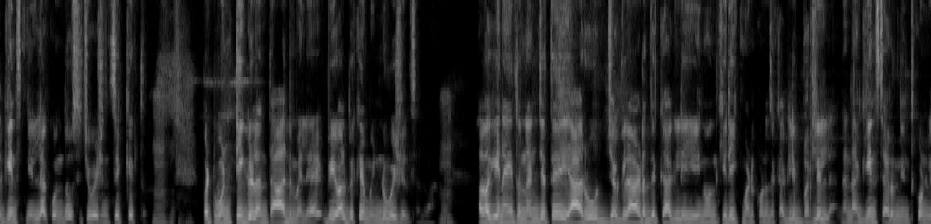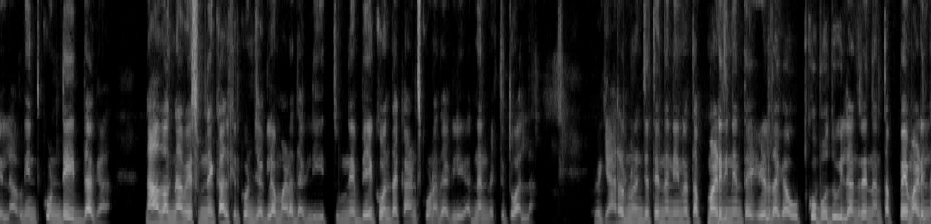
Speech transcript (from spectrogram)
ಅಗೇನ್ಸ್ಟ್ ನಿಲ್ಲಕ್ ಒಂದು ಸಿಚುವೇಶನ್ ಸಿಕ್ಕಿತ್ತು. ಬಟ್ ಒಂಟಿಗಳಂತ ಆದ್ಮೇಲೆ ವಿ ಆಲ್ ಬಿಕೇಮ್ ಇಂಡಿವಿಜುವಲ್ಸ್ ಅಲ್ವಾ. ಅವಾಗ ಏನಾಯ್ತು ನನ್ನ ಜೊತೆ ಯಾರು ಜಗಳ ಆಡೋದಕ್ಕಾಗ್ಲಿ ಏನೋ ಒಂದು ಕಿರಿಕ್ ಮಾಡ್ಕೊಳೋದಕ್ಕಾಗ್ಲಿ ಬರ್ಲಿಲ್ಲ. ನನ್ನ ಅಗೇನ್ಸ್ಟ್ ಯಾರು ನಿಂತ್ಕೊಂಡ್ಲಿಲ್ಲ ಅವಾಗ ನಿಂತ್ಕೊಂಡೇ ಇದ್ದಾಗ ನಾವಾಗ ನಾವೇ ಸುಮ್ಮನೆ ಕಾಲ್ ಕಿರ್ಕೊಂಡು ಜಗಳ ಮಾಡೋದಾಗ್ಲಿ ಸುಮ್ಮನೆ ಬೇಕು ಅಂತ ಕಾಣಿಸ್ಕೊಳೋದಾಗ್ಲಿ ಅದು ನನ್ನ ವ್ಯಕ್ತಿತ್ವ ಅಲ್ಲ. ಇವಾಗ ಯಾರು ನನ್ನ ಜೊತೆ ನಾನು ಏನೋ ತಪ್ಪು ಮಾಡಿದ್ದೀನಿ ಅಂತ ಹೇಳಿದಾಗ ಒಪ್ಕೋಬಹುದು ಇಲ್ಲಾಂದ್ರೆ ನಾನು ತಪ್ಪೇ ಮಾಡಿಲ್ಲ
